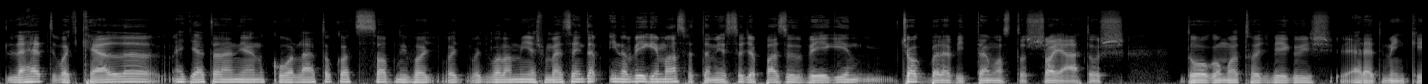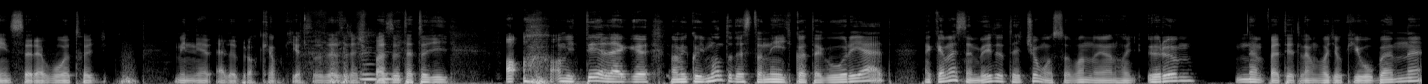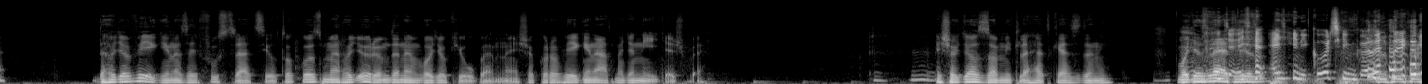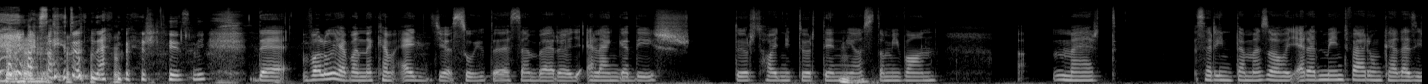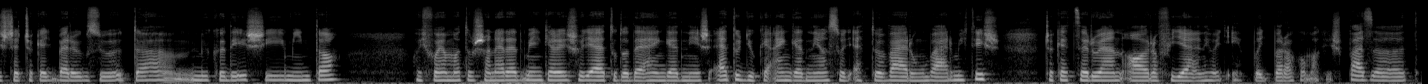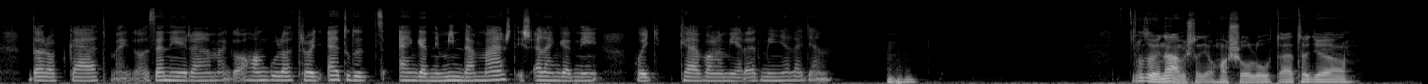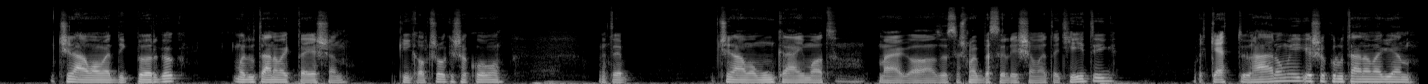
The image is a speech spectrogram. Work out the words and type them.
lehet, vagy kell egyáltalán ilyen korlátokat szabni, vagy, vagy, vagy valami ilyesmi, mert szerintem én a végén már azt vettem észre, hogy a puzzle végén csak belevittem azt a sajátos dolgomat, hogy végül is eredménykényszere volt, hogy minél előbb rakjam ki azt az ezres Mhm. puzzle Tehát, hogy így, a, ami tényleg, amikor így mondtad ezt a négy kategóriát, nekem eszembe jutott, egy csomószor van olyan, hogy öröm, nem feltétlen vagyok jó benne, de hogy a végén ez egy frusztrációt okoz, mert hogy öröm, de nem vagyok jó benne, és akkor a végén átmegy a négyesbe. Hmm. És hogy azzal mit lehet kezdeni? Vagy ez lehet, hogy ez... egyéni coachinggal lennek, ezt ki tudnánk nézni. De valójában nekem egy szó jut el eszembe erre, hogy elengedés tört hagyni történni Mhm. azt, ami van. Mert szerintem ez, ahogy eredményt várunk el, ez is csak egy berögzült uh, működési minta, hogy folyamatosan eredmény kell, és hogy el tudod-e engedni, és el tudjuk-e engedni azt, hogy ettől várunk bármit is, csak egyszerűen arra figyelni, hogy épp, hogy berakom a kis puzzle darabkát, meg a zenére, meg a hangulatra, hogy el tudod engedni minden mást, és elengedni, hogy kell valami eredménye legyen. Uh-huh. Az, hogy nálam is nagyon hasonló, tehát, hogy uh, csinálom, ameddig pörgök, majd utána meg teljesen kikapcsolok, és akkor mert én csinálom a munkáimat, meg az összes megbeszélésemet egy hétig, vagy kettő-háromig, és akkor utána meg ilyen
